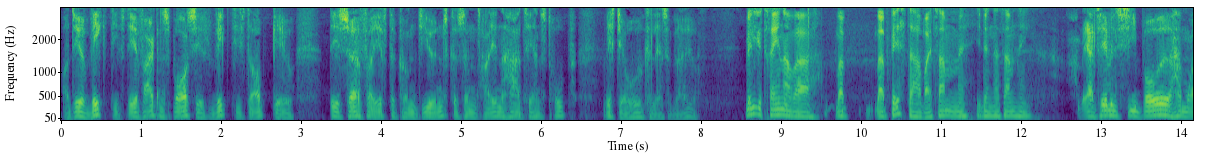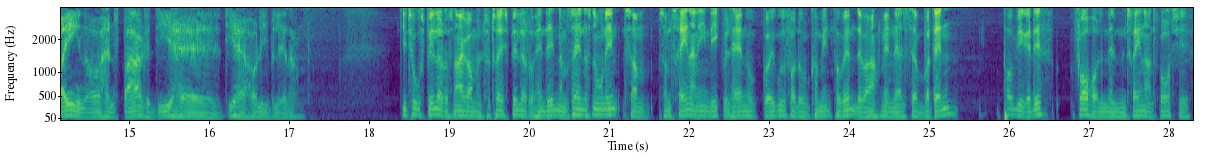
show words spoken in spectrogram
Og det er jo vigtigt, det er faktisk sportschefs vigtigste opgave, det er at sørge for at efterkomme de ønsker, som en træner har til hans trup, hvis det overhovedet kan lade sig gøre jo. Hvilke træner var, var, var bedst at arbejde sammen med i den her sammenhæng? Altså jeg vil sige, både Hamren og Hans Bakke, de har, de har hold i billetterne de to spillere, du snakker om, eller to-tre spillere, du henter ind, når man så henter sådan nogen ind, som, som træneren egentlig ikke vil have, nu går jeg ikke ud for, at du vil komme ind på, hvem det var, men altså, hvordan påvirker det forholdet mellem en træner og en sportschef?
